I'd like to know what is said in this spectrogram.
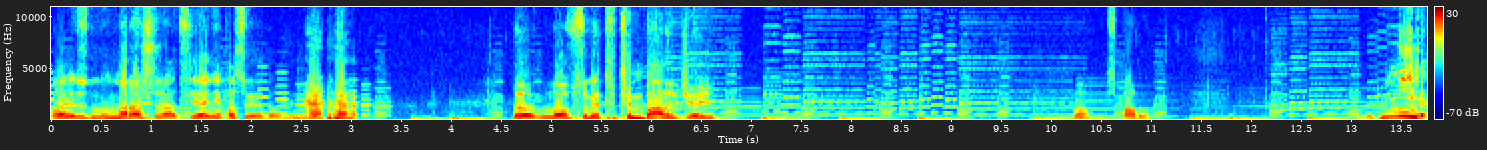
No, jest, no masz rację, nie pasuje do nich. No, no w sumie ty tym bardziej. No, spadło. Nie!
